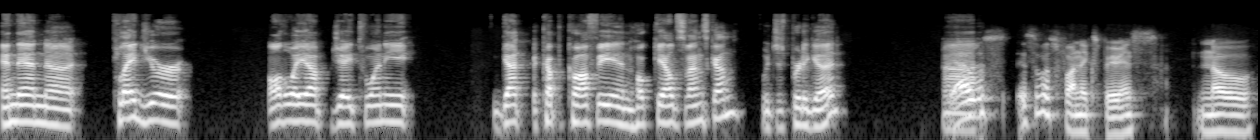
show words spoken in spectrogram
and then uh, played your all the way up J20. Got a cup of coffee in Hockeyallsvenskan, which is pretty good. Yeah, uh, it was it was fun experience. No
